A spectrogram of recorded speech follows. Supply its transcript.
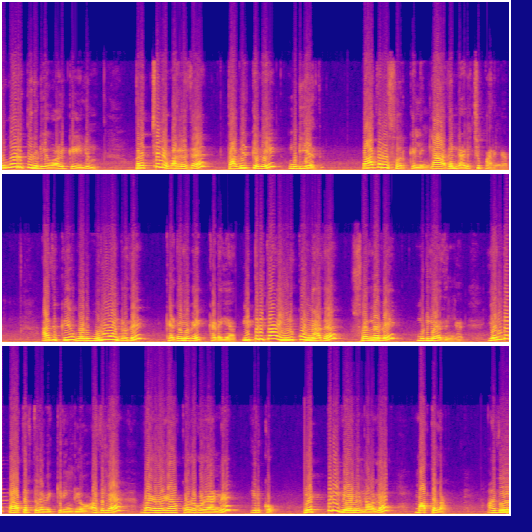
ஒவ்வொருத்தருடைய வாழ்க்கையிலும் பிரச்சனை வர்றதை தவிர்க்கவே முடியாது. பாதரசம் இருக்கு இல்லைங்களா? அதை நினச்சி பாருங்கள் அதுக்கு ஒரு உருவன்றது கிடையவே கிடையாது. இப்படி தான் இருக்கும்னு அதை சொல்லவே முடியாதுங்க. எந்த பாத்திரத்தில் வைக்கிறீங்களோ அதில் வழவழா குழகுழான்னு இருக்கும். எப்படி வேணும்னாலும் மாற்றலாம் அதே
